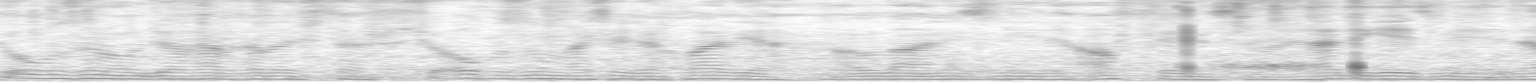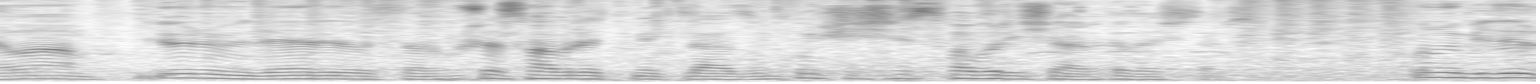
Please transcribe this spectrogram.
Çok uzun olacak arkadaşlar. Çok uzun kaçacak var ya Allah'ın izniyle. Aferin sana. Hadi gezmeye devam. Görün mü değerli dostlar? Kuşa sabretmek lazım. Kuş işi sabır işi arkadaşlar. Bunu bilir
